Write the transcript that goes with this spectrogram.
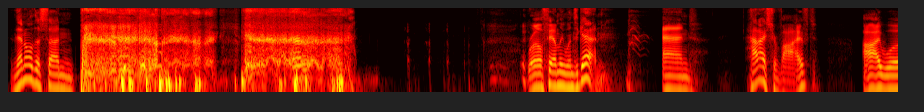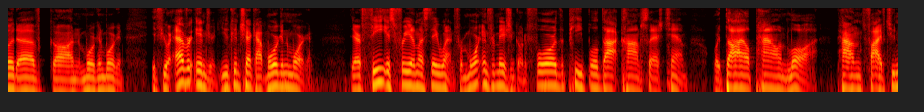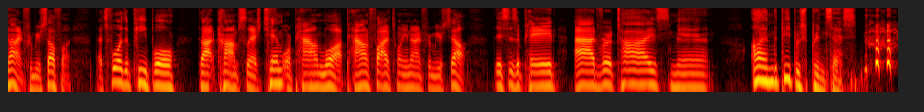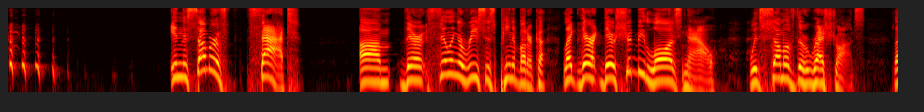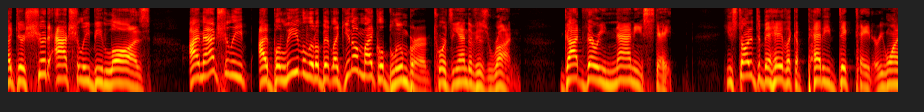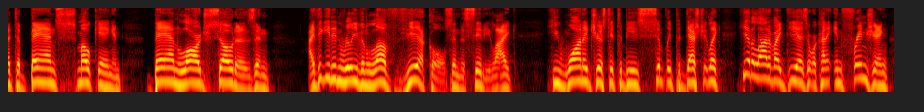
And then all of a sudden, royal family wins again. And had I survived, I would have gone Morgan Morgan. If you're ever injured, you can check out Morgan Morgan. Their fee is free unless they win. For more information, go to forthepeople.com slash Tim or dial pound law, pound 529 from your cell phone. That's forthepeople.com slash Tim or pound law, pound 529 from your cell. This is a paid advertisement. I'm the people's princess. In the summer of fat, um, they're filling a Reese's peanut butter cup. Like there, there should be laws now with some of the restaurants. Like there should actually be laws. I'm actually, I believe a little bit like you know Michael Bloomberg towards the end of his run got very nanny state. He started to behave like a petty dictator. He wanted to ban smoking and ban large sodas and I think he didn't really even love vehicles in the city. Like he wanted just it to be simply pedestrian. Like he had a lot of ideas that were kind of infringing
